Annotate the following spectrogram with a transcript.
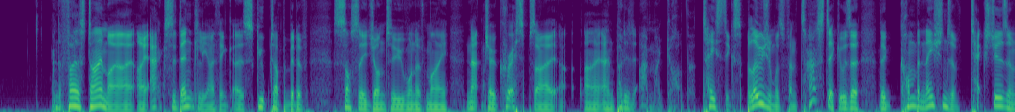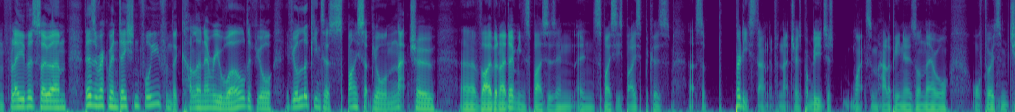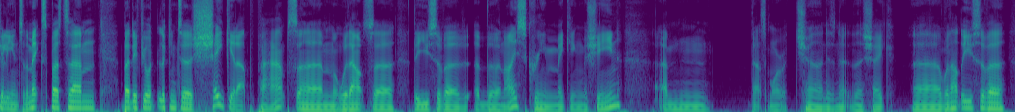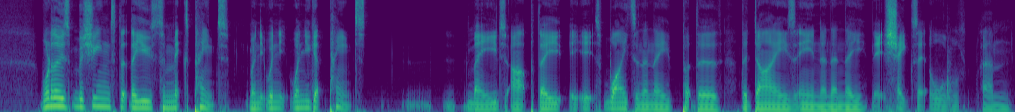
the first time I, I, accidentally, I think, uh, scooped up a bit of sausage onto one of my nacho crisps, I, I, and put it. Oh my god, the taste explosion was fantastic! It was a the combinations of textures and flavors. So um, there's a recommendation for you from the culinary world if you're if you're looking to spice up your nacho uh, vibe, and I don't mean spices in, in spicy spice because that's a pretty standard for nachos. Probably just whack some jalapenos on there, or or throw some chili into the mix. But um, but if you're looking to shake it up, perhaps um, without uh, the use of a of an ice cream making machine, um, that's more of a churn, isn't it, than a shake? Uh, without the use of a one of those machines that they use to mix paint. When you, when when you get paint made up, they it's white, and then they put the the dyes in, and then they it shakes it all um,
